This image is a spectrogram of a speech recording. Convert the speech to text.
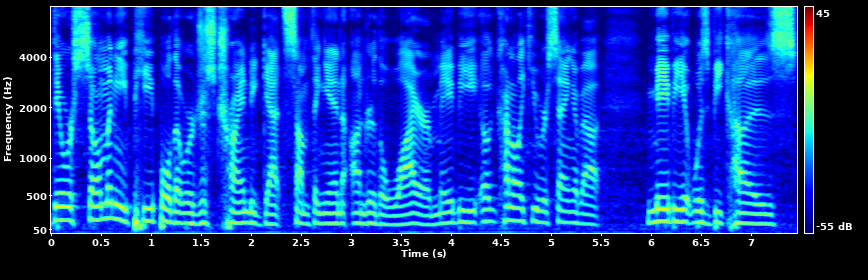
there were so many people that were just trying to get something in under the wire. Maybe uh, kind of like you were saying about maybe it was because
